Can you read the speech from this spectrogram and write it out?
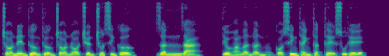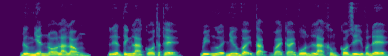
cho nên thường thường cho nó truyền chút sinh cơ, dần già, tiểu hoàng ẩn ẩn có sinh thành thật thể xu thế. Đương nhiên nó là long, liền tính là có thật thể, bị người như vậy tạp vài cái vốn là không có gì vấn đề,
